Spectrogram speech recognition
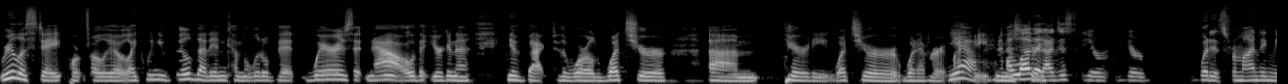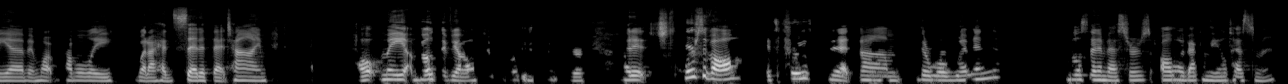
real estate portfolio. Like when you build that income a little bit, where is it now that you're going to give back to the world? What's your um, charity? What's your whatever it yeah, might be? Ministry? I love it. I just you're you're what it's reminding me of, and what probably what I had said at that time help me, both of y'all, to quote the scripture. But it's first of all, it's proof that um, there were women real estate investors all the way back in the Old Testament.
